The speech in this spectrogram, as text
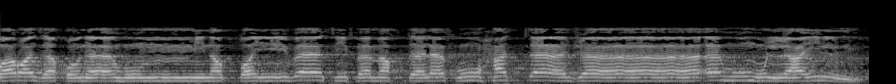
ورزقناهم من الطيبات فما اختلفوا حتى جاءهم العلم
